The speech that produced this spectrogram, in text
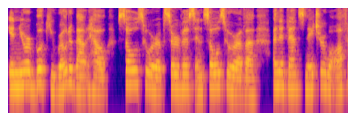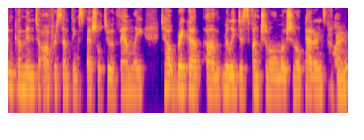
in your book, you wrote about how souls who are of service and souls who are of a, an advanced nature will often come in to offer something special to a family to help break up um, really dysfunctional emotional patterns. Right.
